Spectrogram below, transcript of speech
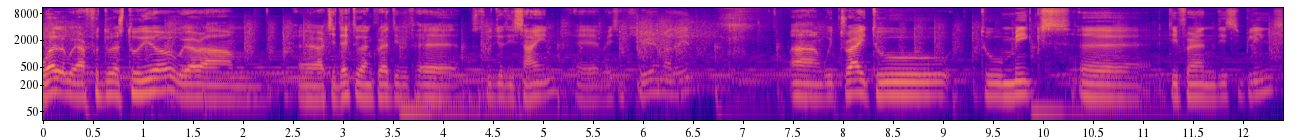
well, we are Futuro Studio. We are um, uh, architecture and creative uh, studio design uh, based here in Madrid. And we try to to mix uh, different disciplines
